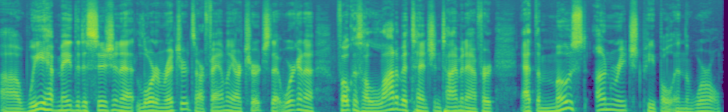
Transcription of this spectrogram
uh, we have made the decision at Lord and Richards, our family, our church, that we're going to focus a lot of attention, time, and effort at the most unreached people in the world,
